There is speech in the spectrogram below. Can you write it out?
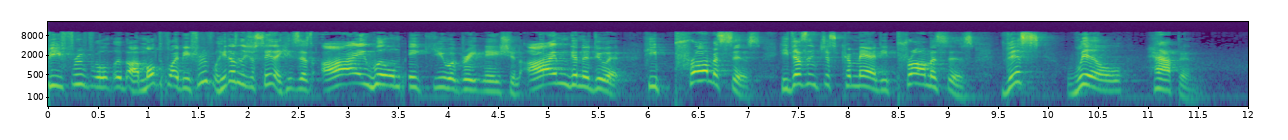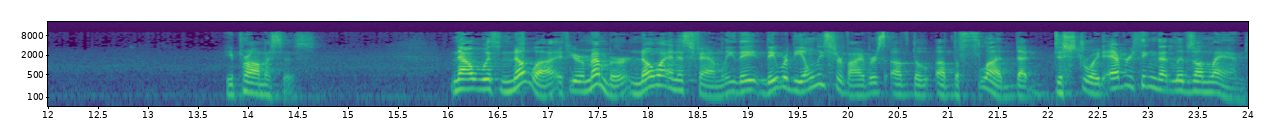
be fruitful, uh, multiply, be fruitful. He doesn't just say that. He says, I will make you a great nation. I'm going to do it. He promises. He doesn't just command, he promises. This will happen. He promises. Now, with Noah, if you remember, Noah and his family, they, they were the only survivors of the, of the flood that destroyed everything that lives on land.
